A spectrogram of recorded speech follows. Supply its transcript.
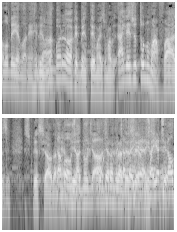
Falou bem agora, hein? Não, arrebentou. agora eu arrebentei mais uma vez. Aliás, eu tô numa fase especial da Tá minha bom, vida. já, no, já, eu quero já, já, agradecer tá- a minha já ia tirar o esposa.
